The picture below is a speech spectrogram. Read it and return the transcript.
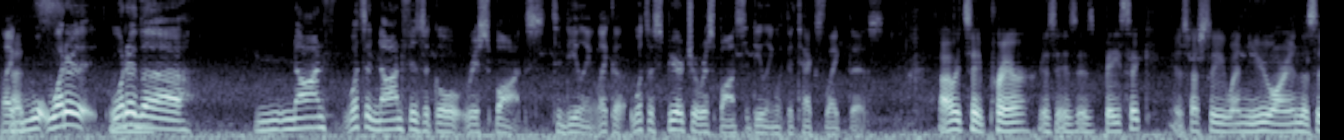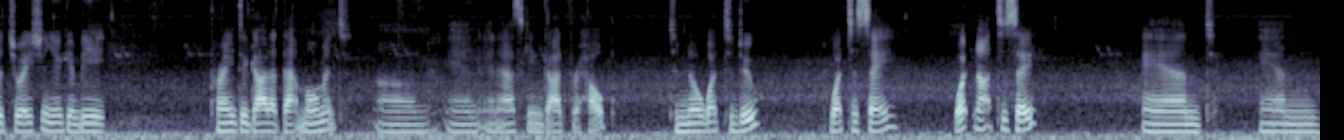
Like That's- what are what are the non what's a non-physical response to dealing like a what's a spiritual response to dealing with a text like this? I would say prayer is, is, is basic, especially when you are in the situation. You can be praying to God at that moment um, and, and asking God for help to know what to do, what to say, what not to say. And, and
